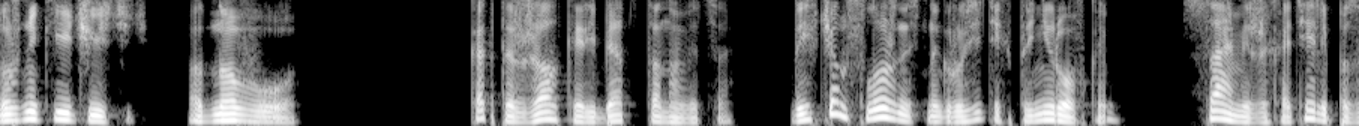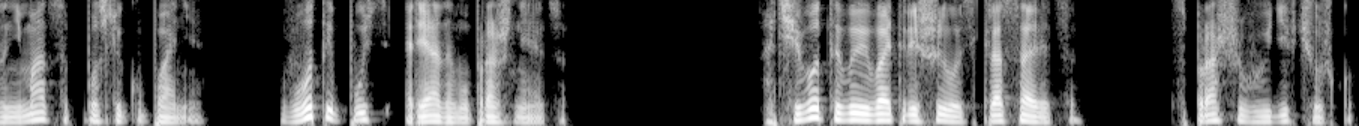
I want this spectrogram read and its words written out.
нужники чистить. Одного». Как-то жалко ребят становится. Да и в чем сложность нагрузить их тренировками? Сами же хотели позаниматься после купания. Вот и пусть рядом упражняются. «А чего ты воевать решилась, красавица?» Спрашиваю девчушку.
